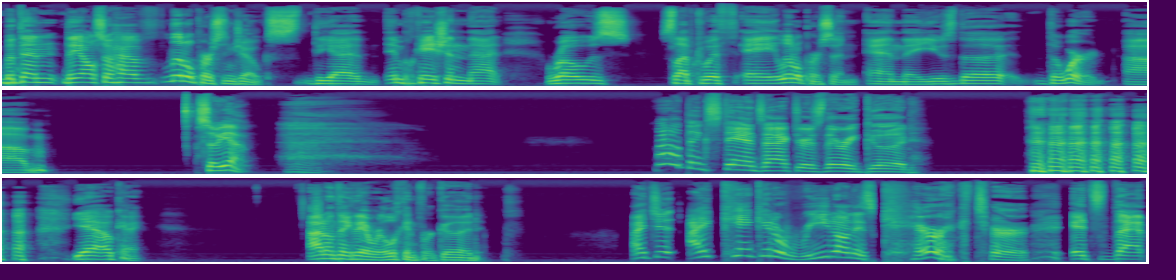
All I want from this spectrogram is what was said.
but then they also have little person jokes. The uh, implication that Rose slept with a little person, and they use the the word. Um, so yeah, I don't think Stan's actor is very good. yeah, okay. I don't think they were looking for good. I just I can't get a read on his character. It's that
